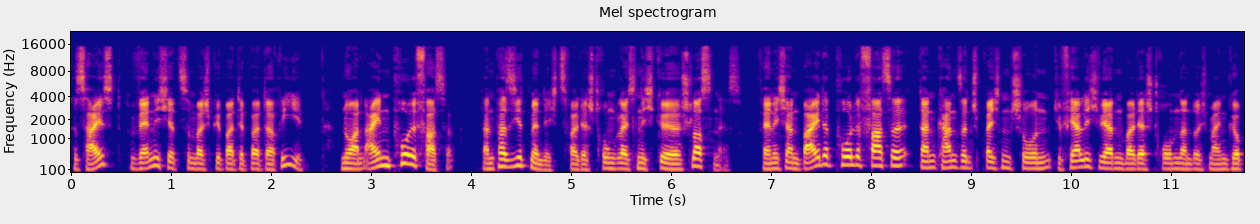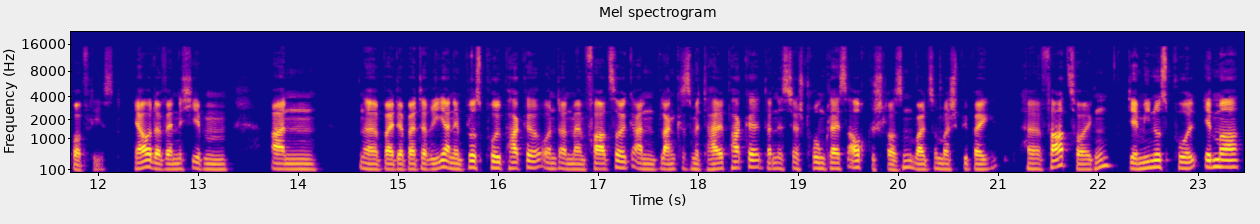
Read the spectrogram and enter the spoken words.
Das heißt, wenn ich jetzt zum Beispiel bei der Batterie nur an einen Pol fasse, dann passiert mir nichts, weil der Stromkreis nicht geschlossen ist. Wenn ich an beide Pole fasse, dann kann es entsprechend schon gefährlich werden, weil der Strom dann durch meinen Körper fließt. Ja, oder wenn ich eben an äh, bei der Batterie an den Pluspol packe und an meinem Fahrzeug an blankes Metall packe, dann ist der Stromkreis auch geschlossen, weil zum Beispiel bei äh, Fahrzeugen der Minuspol immer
